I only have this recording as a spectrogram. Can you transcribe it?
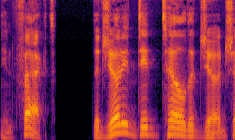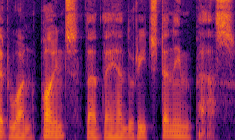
In fact, the jury did tell the judge at one point that they had reached an impasse.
